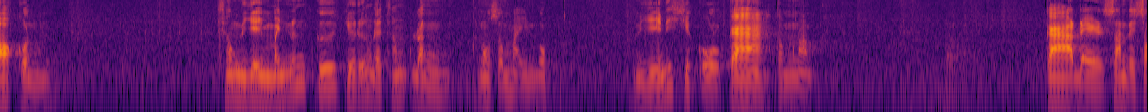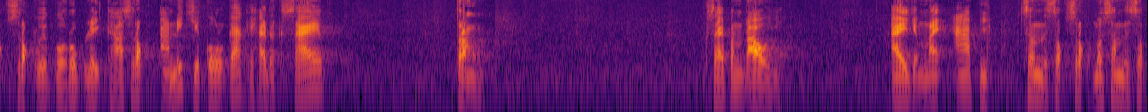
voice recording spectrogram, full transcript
អរគុណខ្ញុំនិយាយមិញហ្នឹងគឺជារឿងដែលខ្ញុំដឹងក្នុងសម័យនោះនិយាយនេះជាគោលការណ៍កំណត់ការដែលសន្តិសុខស្រុកវាគោរពលេខាស្រុកអានេះជាគោលការណ៍គេហៅថាខ្សែត្រង់ខ្សែបណ្ដោយឯចំណែកអាពីសន្តិសុខស្រុកមកសន្តិសុខ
